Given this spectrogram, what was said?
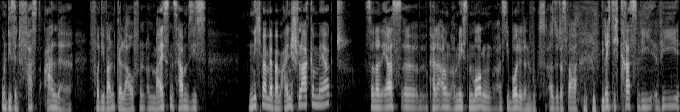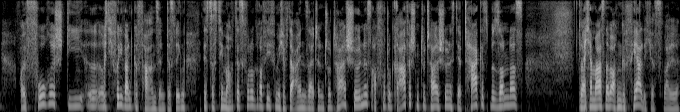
Und die sind fast alle vor die Wand gelaufen. Und meistens haben sie es nicht mal mehr beim Einschlag gemerkt, sondern erst, äh, keine Ahnung, am nächsten Morgen, als die Beule dann wuchs. Also das war richtig krass, wie, wie euphorisch die äh, richtig vor die Wand gefahren sind. Deswegen ist das Thema Hochzeitsfotografie für mich auf der einen Seite ein total schönes, auch fotografisch ein total schönes. Der Tag ist besonders, gleichermaßen aber auch ein gefährliches, weil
